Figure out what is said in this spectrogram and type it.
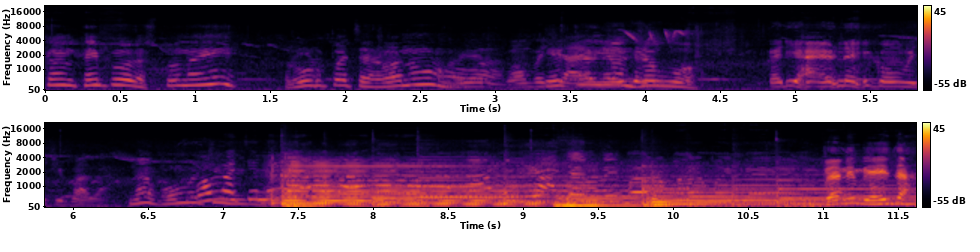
કણ થઈ રસ્તો નહીં? રોડ ઉપર ચડવાનો એટલે જવું કદી. આવ્યો નહીં ના બહુ નહીં. બેની બેહી જા.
